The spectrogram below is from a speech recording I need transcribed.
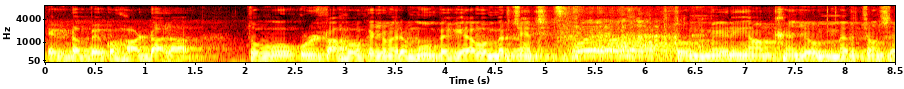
ایک ڈبے کو ہاتھ ڈالا۔ تو وہ الٹا ہو کے جو میرے منہ پہ گرا وہ مرچیں تھیں۔ تو میری آنکھیں جو مرچوں سے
